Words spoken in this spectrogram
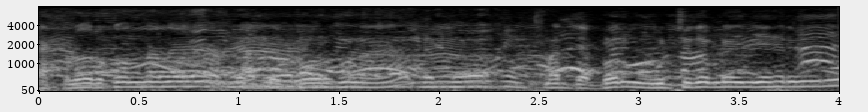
ఎక్కడ వరకు ఉందని దెబ్బ వరకునా మరి దెబ్బ ఊడ్చేటప్పుడు ఏం చేశారు మీరు?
